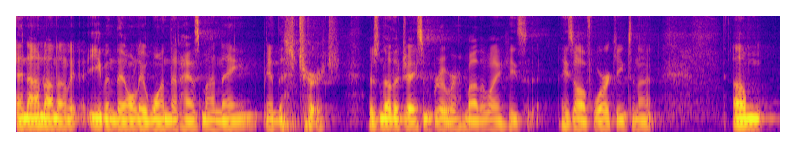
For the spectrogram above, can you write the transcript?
And I'm not even the only one that has my name in this church. There's another Jason Brewer, by the way. He's, he's off working tonight. Um,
